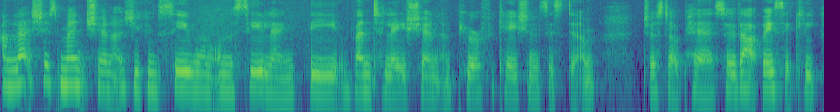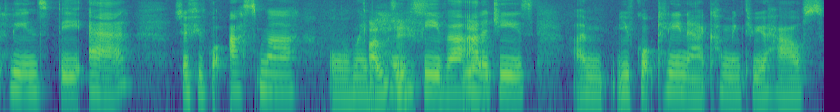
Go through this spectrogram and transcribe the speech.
And let's just mention, as you can see one on the ceiling, the ventilation and purification system just up here. So that basically cleans the air. So if you've got asthma or maybe allergies. hay fever, yeah. allergies, um, you've got clean air coming through your house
